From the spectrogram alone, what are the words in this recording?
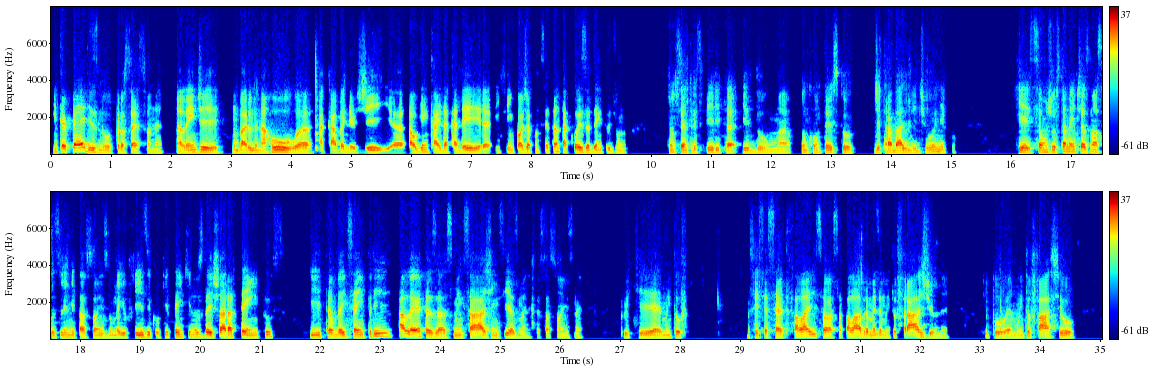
interpéries no processo, né? Além de um barulho na rua, acaba a energia, alguém cai da cadeira, enfim, pode acontecer tanta coisa dentro de um, de um centro espírita e de, uma, de um contexto de trabalho mediúnico, que são justamente as nossas limitações no meio físico que tem que nos deixar atentos e também sempre alertas às mensagens e às manifestações, né? Porque é muito, não sei se é certo falar isso, essa palavra, mas é muito frágil, né? Tipo, é muito fácil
